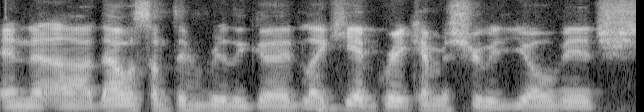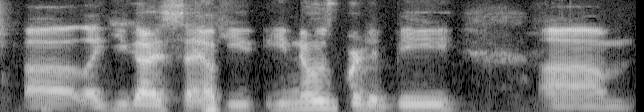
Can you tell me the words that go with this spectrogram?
and uh, that was something really good. Like he had great chemistry with Jovic. Uh, like you guys said, Yep. he he knows where to be. Um,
